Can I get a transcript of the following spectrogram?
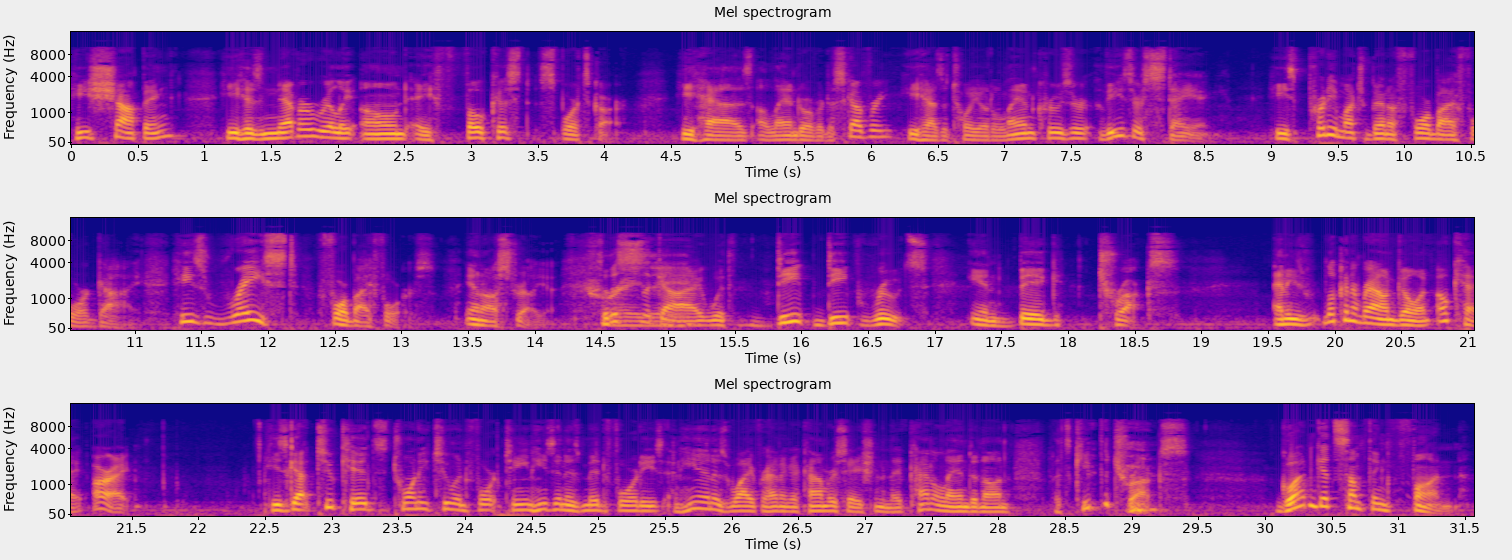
He's shopping. He has never really owned a focused sports car. He has a Land Rover Discovery. He has a Toyota Land Cruiser. These are staying. He's pretty much been a 4x4 guy. He's raced 4x4s in Australia. So this is a guy with deep, deep roots in big trucks. And he's looking around going, okay, all right, He's got two kids, 22 and 14. He's in his mid 40s, and he and his wife are having a conversation, and they've kind of landed on let's keep the trucks, go out and get something fun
